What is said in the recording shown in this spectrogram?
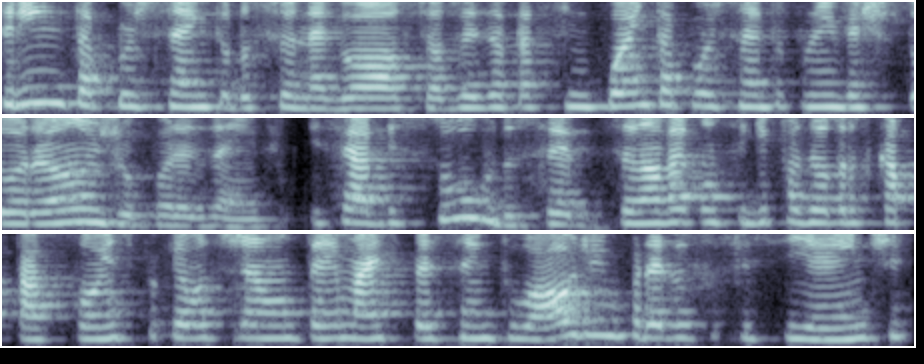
30% do seu negócio, às vezes até 50% para o investidor anjo, por exemplo. Isso é absurdo. Você, você não vai conseguir fazer outras captações porque você já não tem mais percentual de empresa suficiente,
